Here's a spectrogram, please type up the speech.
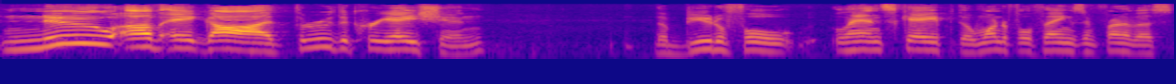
knew of a God through the creation, the beautiful landscape, the wonderful things in front of us,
